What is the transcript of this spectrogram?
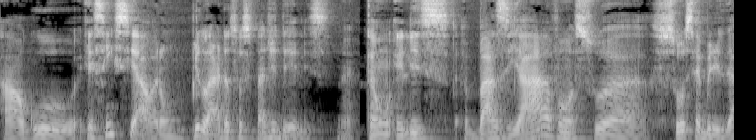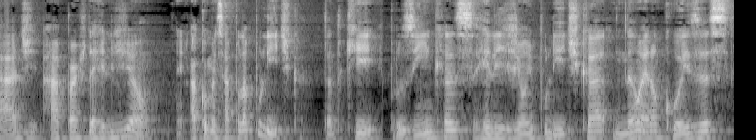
algo essencial, era um pilar da sociedade deles. Né? Então, eles baseavam a sua sociabilidade a partir da religião, a começar pela política. Tanto que, para os incas, religião e política não eram coisas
